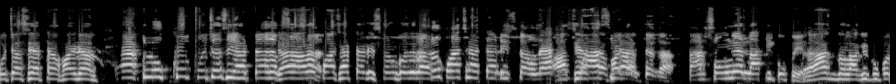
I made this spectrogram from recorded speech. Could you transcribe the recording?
হাজার টাকা ফাইনাল এক লক্ষ পঁচাশি হাজার টাকা আরও পাঁচ হাজার টাকা ডিসকাউন্ট করে দিলাম। আরও পাঁচ হাজার টাকা ডিসকাউন্ট আশি হাজার। টাকা। তার সঙ্গে লাকি কুপে একদম লাকি কুপন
